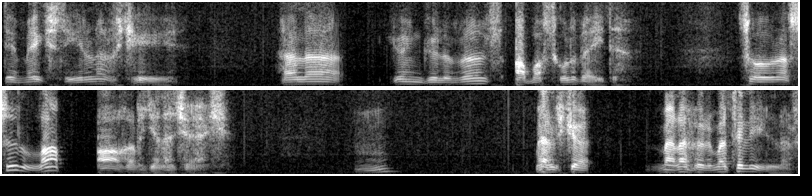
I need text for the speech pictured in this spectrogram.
demək istəyirlər ki, hələ yüngülümüz Abbasqulu bəydir. Sonrası lap ağır gələcək. Hı? Bəlkə mənə hörmət eləyirlər.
